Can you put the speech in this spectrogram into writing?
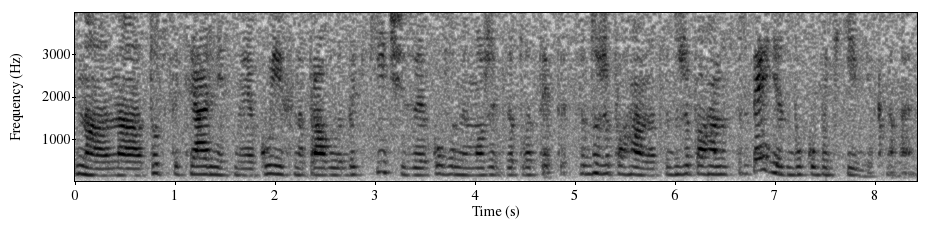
на, на ту спеціальність, на яку їх направили батьки, чи за яку вони можуть заплатити. Це дуже погано. Це дуже погана стратегія з боку батьків, як на мене.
